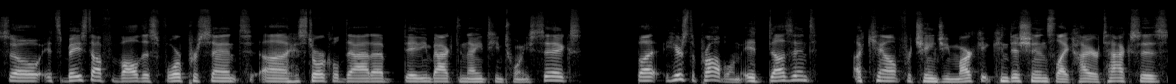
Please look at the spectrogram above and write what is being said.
So it's based off of all this 4% uh, historical data dating back to 1926. But here's the problem it doesn't account for changing market conditions like higher taxes,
